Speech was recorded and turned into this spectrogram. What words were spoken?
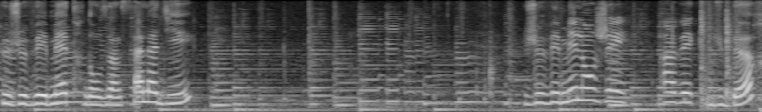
que je vais mettre dans un saladier. Je vais mélanger avec du beurre.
